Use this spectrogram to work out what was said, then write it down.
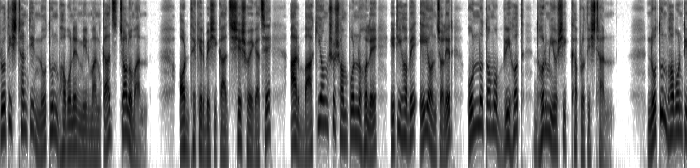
প্রতিষ্ঠানটির নতুন ভবনের নির্মাণ কাজ চলমান। অর্ধেকের বেশি কাজ শেষ হয়ে গেছে, আর বাকি অংশ সম্পন্ন হলে এটি হবে এই অঞ্চলের অন্যতম বৃহৎ ধর্মীয় শিক্ষা প্রতিষ্ঠান। নতুন ভবনটি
